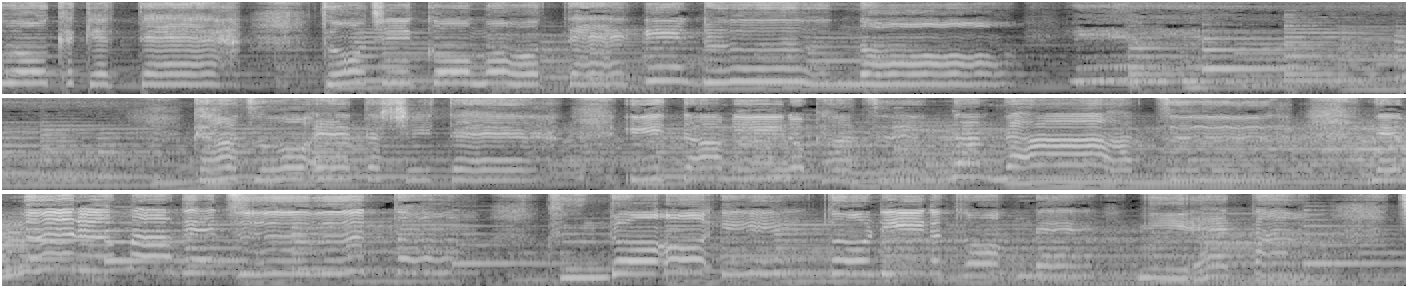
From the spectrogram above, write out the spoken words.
をかけて閉じこもっているの。数え足して痛みの数7つ。眠るまでずっと黒い鳥が飛んで見えた。小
